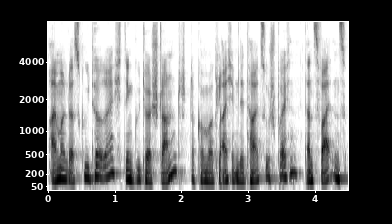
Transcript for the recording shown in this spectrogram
Einmal das Güterrecht, den Güterstand, da können wir gleich im Detail zusprechen. Dann zweitens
